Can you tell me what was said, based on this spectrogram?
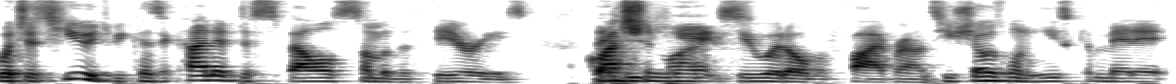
which is huge because it kind of dispels some of the theories Question that he marks. can't do it over five rounds. He shows when he's committed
